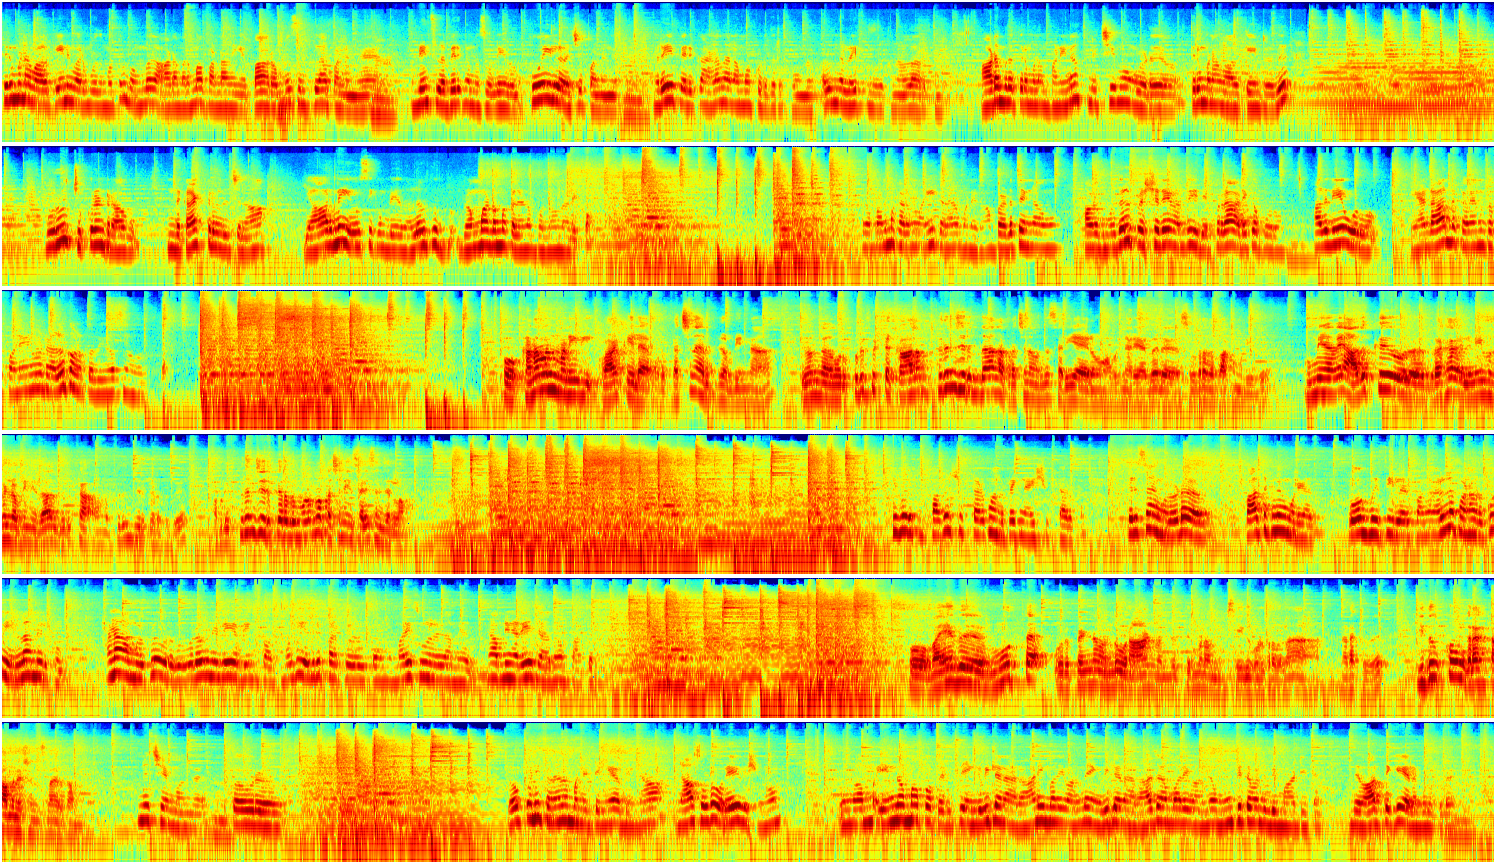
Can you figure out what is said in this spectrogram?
திருமண வாழ்க்கைன்னு வரும்போது மட்டும் ரொம்ப ஆடம்பரமாக பண்ணாதீங்கப்பா ரொம்ப சிம்பிளாக பண்ணுங்க. அப்படின்னு சில பேருக்கு நம்ம சொல்லிடுவோம். கோயிலில் வச்சு பண்ணுங்க. நிறைய பேருக்கு அன்னதானமாக கொடுத்துட்டு போங்க. அது இந்த லைஃப் உங்களுக்கு நல்லா இருக்கும். ஆடம்பர திருமணம் பண்ணினா நிச்சயமாக உங்களோட திருமண வாழ்க்கைன்றது குரு சுக்கிரன் ராகு. இந்த கனெக்ட் இருந்துச்சுன்னா யாருமே யோசிக்க முடியாத அளவுக்கு பிரம்மாண்டமாக கல்யாணம் பண்ணணும்னு நினைக்கும் பிரம்மாண்டமாக கல்யாணம் வாங்கி கல்யாணம் பண்ணிடுவான் அப்போ அடுத்து என்ன ஆகும் அவனுக்கு முதல் ப்ரெஷரே வந்து இது எப்படா அடைக்க போகிறோம் அதுலேயே ஓடுவான். ஏன்டா அந்த கல்யாணத்தை பண்ணணுன்ற அளவுக்கு அவனுக்கு ஒரு யோசனை வரும். இப்போது கணவன் மனைவி வாழ்க்கையில் ஒரு பிரச்சனை இருக்குது அப்படின்னா இவங்க ஒரு குறிப்பிட்ட காலம் பிரிஞ்சிருந்தால் அந்த பிரச்சனை வந்து சரியாயிரும் அப்படின்னு நிறைய பேர் சொல்கிறத பார்க்க முடியுது. உண்மையாகவே அதுக்கு ஒரு கிரக இணைவுகள் அப்படின்னு ஏதாவது இருக்கா? அவங்க பிரிஞ்சு இருக்கிறதுக்கு அப்படி பிரிஞ்சு இருக்கிறது மூலமாக பிரச்சனையை சரி செஞ்சிடலாம். இவருக்கு பகல் ஷிஃப்டாக இருக்கும் அந்த பைக்கு நைட் ஷிஃப்டாக இருக்கும். பெருசாக இவங்களோட பார்த்துக்கவே முடியாது. ஒர்க் பிஸியில் இருப்பாங்க நல்ல பணம் இருக்கும் எல்லாமே இருக்கும். ஆனால் அவங்களுக்குள்ள ஒரு உறவு நிலை அப்படின்னு பார்க்கும்போது எதிர்பார்ப்புகளுக்கு தகுந்த மாதிரி சூழ்நிலை அமையாது. நான் அப்படி நிறைய ஜாதகம் பார்த்துருக்கேன். இப்போ வயது மூத்த ஒரு பெண்ணை வந்து ஒரு ஆண் வந்து திருமணம் செய்து கொள்றதெல்லாம் நடக்குது. இதுக்கும் கிரக காம்பினேஷன்ஸ்லாம் இருக்காங்க நிச்சயமாங்க. இப்போ ஒரு லவ் பண்ணி கல்யாணம் பண்ணிட்டீங்க அப்படின்னா நான் சொல்கிற ஒரே விஷயம் உங்கள் அம்மா எங்கள் அம்மா அப்பா பெருசு எங்கள் வீட்டில் நான் ராணி மாதிரி வாழ்ந்தேன் எங்கள் வீட்டில் நான் ராஜா மாதிரி வாழ்ந்தேன் உங்ககிட்ட வந்து இப்படி மாட்டிட்டேன். இந்த வார்த்தைக்கே இடம் கொடுக்கூடாது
